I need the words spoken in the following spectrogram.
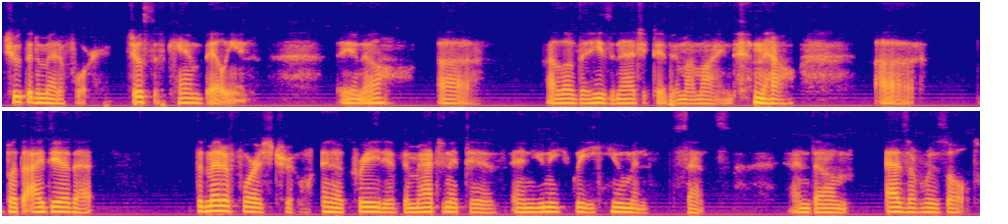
truth of the metaphor, Joseph Campbellian. You know, uh, I love that he's an adjective in my mind now. Uh, but the idea that the metaphor is true in a creative, imaginative, and uniquely human sense. And um, as a result,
